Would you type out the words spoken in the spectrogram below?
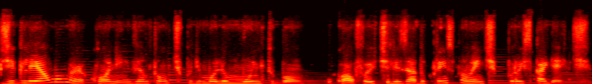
Giglielmo Marconi inventou um tipo de molho muito bom, o qual foi utilizado principalmente para o espaguete.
